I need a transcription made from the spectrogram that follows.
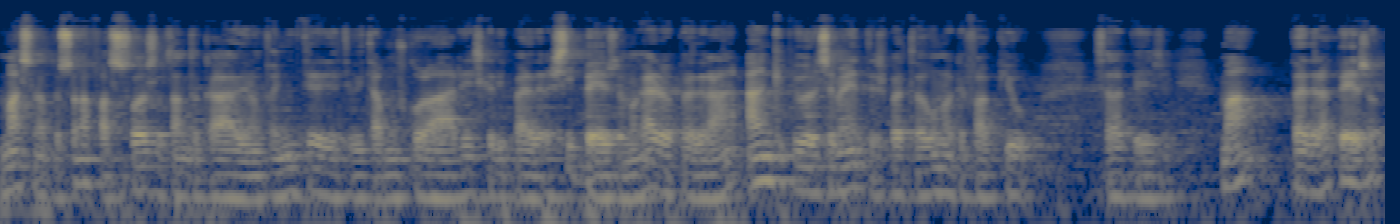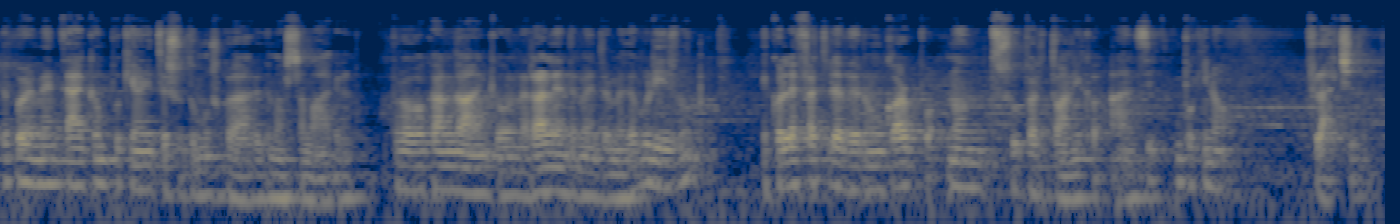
ma se una persona fa solo e soltanto cardio, non fa niente di attività muscolare, rischia di perdere sì peso e magari lo perderà anche più velocemente rispetto a uno che fa più se la pesi, ma perderà peso e probabilmente anche un pochino di tessuto muscolare, di massa magra, provocando anche un rallentamento del metabolismo e con l'effetto di avere un corpo non super tonico, anzi un pochino flaccido.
